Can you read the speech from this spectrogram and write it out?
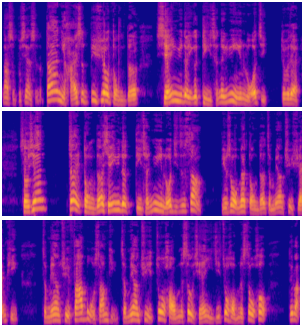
那是不现实的。当然，你还是必须要懂得闲鱼的一个底层的运营逻辑，对不对？首先，在懂得闲鱼的底层运营逻辑之上。比如说，我们要懂得怎么样去选品，怎么样去发布商品，怎么样去做好我们的售前以及做好我们的售后，对吧？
